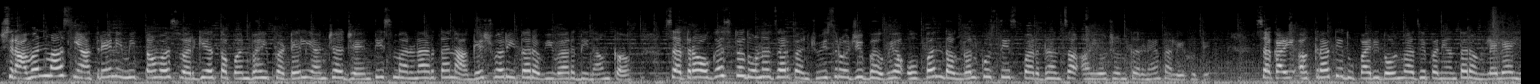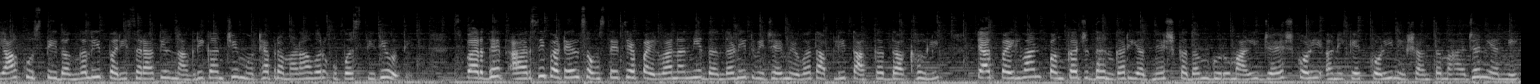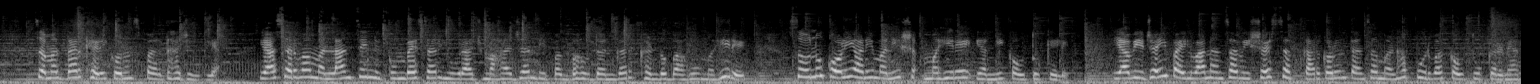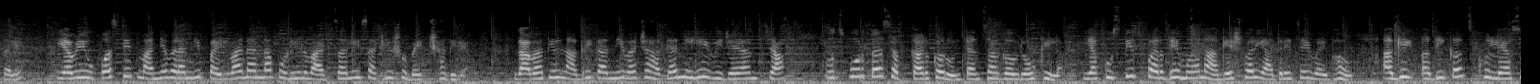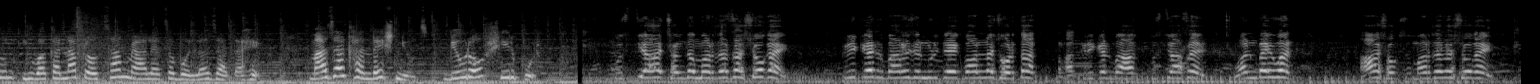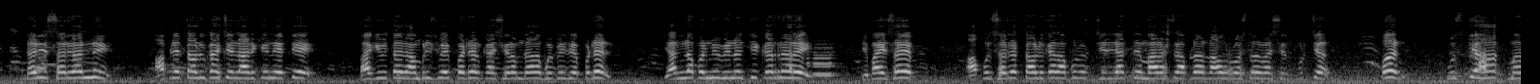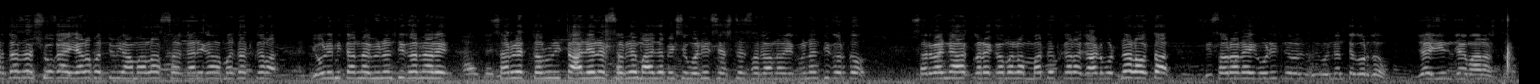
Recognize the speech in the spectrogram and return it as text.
श्रावण मास यात्रेनिमित्त व स्वर्गीय तपनभाई पटेल यांच्या जयंती स्मरणार्थ नागेश्वर इथं रविवार दिनांक सतरा ऑगस्ट दोन हजार पंचवीस रोजी भव्य ओपन दंगल कुस्ती स्पर्धांचं आयोजन करण्यात आले होते. सकाळी अकरा ते दुपारी दोन वाजेपर्यंत रंगलेल्या या कुस्ती दंगलीत परिसरातील नागरिकांची मोठ्या प्रमाणावर उपस्थिती होती. स्पर्धेत आर सी पटेल संस्थेच्या पैलवानांनी दणदणीत विजय मिळवत आपली ताकद दाखवली. त्यात पैलवान पंकज धनगर यज्ञेश कदम गुरुमाळी जयेश कोळी अनिकेत कोळी निशांत महाजन यांनी चमकदार खेळी करून स्पर्धा जिंकल्या. या सर्व मल्लांचे निकुंबे सर युवराज महाजन दीपक भाऊ धनगर खंडूबाहू महिरे सोनू कोळी आणि मनीष महिरे यांनी कौतुक केले. या विजयी पैलवानांचा विशेष सत्कार करून त्यांचं मनपूर्वक कौतुक करण्यात आले. यावेळी उपस्थित मान्यवरांनी पैलवानांना पुढील वाटचालीसाठी शुभेच्छा दिल्या. गावातील नागरिकांनी व चाहत्यांनीही विजयांचा उत्स्फूर्त सत्कार करून त्यांचा गौरव केला. या कुस्ती स्पर्धेमुळे नागेश्वर यात्रेचे वैभव अधिक अधिकच खुलले असून युवकांना प्रोत्साहन मिळाल्याचं बोललं जात आहे. माझा खानदेश न्यूज ब्युरो शिरपूर. कुस्ती हा छंद मर्दाचा शोक आहे. क्रिकेट बारा ते एक बॉलला सोडतात हा क्रिकेट हा कुस्ती असं आहे. वन बाय वन हा शोक मर्दाचा शोक आहे. तरी सर्वांनी आपल्या तालुक्याचे लाडके नेते भागीविता अमरीशभाई पटेल काशीरामदादा भूपेशभाई पटेल यांना पण मी विनंती करणार आहे की बाईसाहेब आपण सर्व तालुक्यात आपण जिल्ह्यातले महाराष्ट्र आपलं नाव रोशन शिरपूरचं पण कुस्ती हा मर्दाचा शोक आहे. याला पण तुम्ही आम्हाला सहकार्य करा मदत करा. एवढे मी त्यांना विनंती करणार आहे. सर्व तरुण इथं आलेले सर्व माझ्यापेक्षा वडील श्रेष्ठ सर्वांना एक विनंती करतो. सर्वांनी हा कार्यक्रमाला मदत करा गाठबोट न लावता मी सर्वांना एक एवढीच विनंती करतो. जय हिंद जय महाराष्ट्र.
